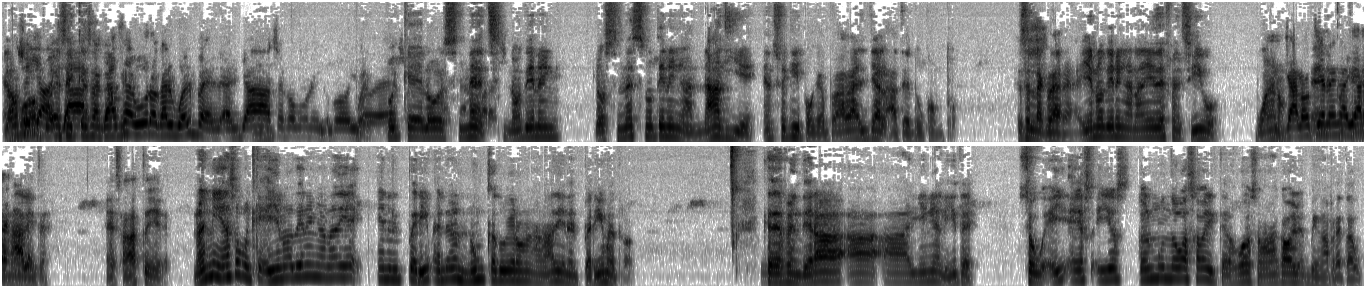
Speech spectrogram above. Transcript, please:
No sé, ya, puede ya, que ya seguro que él vuelve, él, ya se comunicó. Y pues, porque los Nets no tienen, los Nets no tienen a nadie en su equipo que pueda guardiar a tu compo. Esa es la clara. Ellos no tienen a nadie defensivo. Bueno, ya no tienen a Jared Exacto. No es ni eso, porque ellos no tienen a nadie en el perímetro. Ellos nunca tuvieron a nadie en el perímetro que defendiera a, a alguien elite. So, ellos, ellos, todo el mundo va a saber que los juegos se van a acabar bien apretados.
